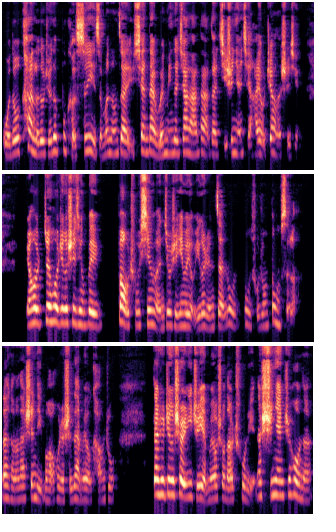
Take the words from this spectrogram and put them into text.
我都看了都觉得不可思议，怎么能在现代文明的加拿大，在几十年前还有这样的事情？然后最后这个事情被爆出新闻，就是因为有一个人在路路途中冻死了。那可能他身体不好，或者实在没有扛住。但是这个事儿一直也没有受到处理。那十年之后呢，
